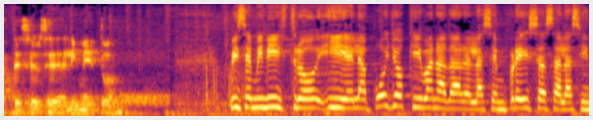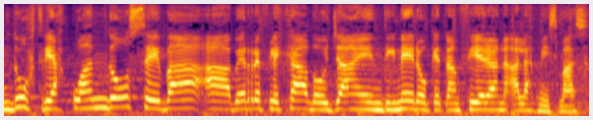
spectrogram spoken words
abastecerse de alimentos. Viceministro, ¿y el apoyo que iban a dar a las empresas, a las industrias, cuándo se va a ver reflejado ya en dinero que transfieran a las mismas?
